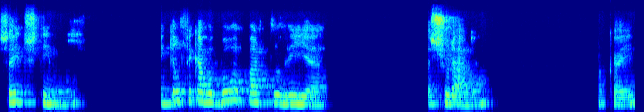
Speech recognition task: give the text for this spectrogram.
cheio de estímulos, em que ele ficava boa parte do dia a chorar. Ok?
